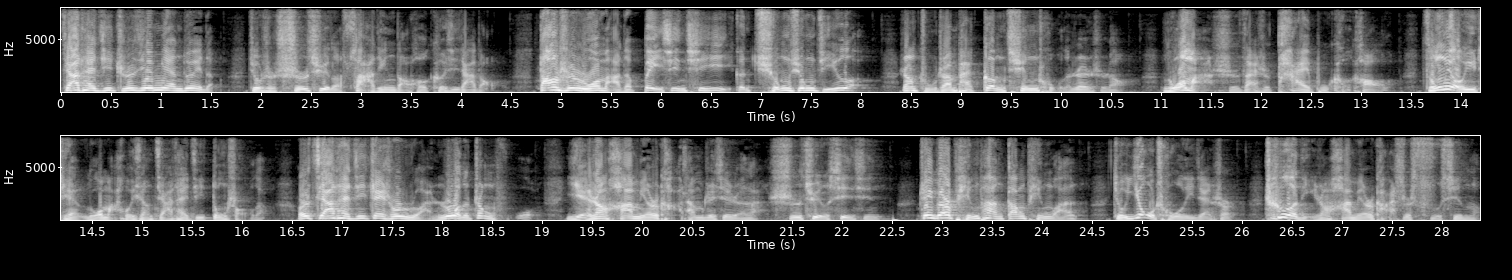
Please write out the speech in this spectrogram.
迦太基直接面对的就是失去了萨丁岛和科西嘉岛。当时罗马的背信弃义跟穷凶极恶，让主战派更清楚地认识到，罗马实在是太不可靠了。总有一天，罗马会向迦太基动手的。而迦太基这时候软弱的政府，也让哈米尔卡他们这些人啊失去了信心。这边评判刚评完，就又出了一件事儿，彻底让哈米尔卡是死心了。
